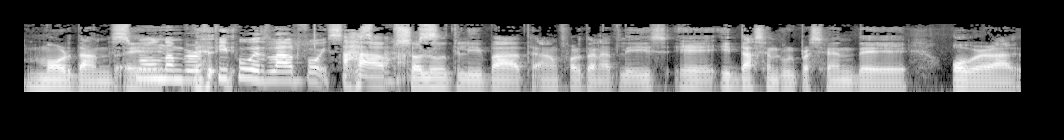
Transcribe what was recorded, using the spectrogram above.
more than Small uh, number of people with loud voices. perhaps. Absolutely, but unfortunately, uh, it doesn't represent the overall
